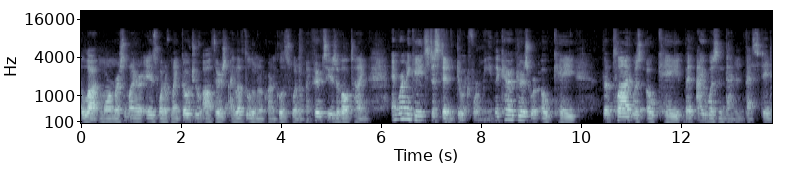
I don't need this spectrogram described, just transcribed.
a lot more. Marissa Meyer is one of my go-to authors. I love the Lunar Chronicles, one of my favorite series of all time. And Renegades just didn't do it for me. The characters were okay. The plot was okay, but I wasn't that invested.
